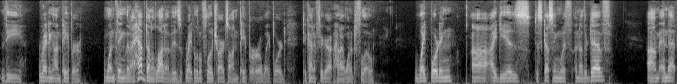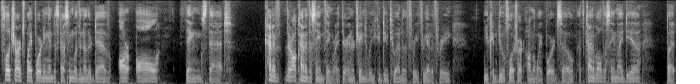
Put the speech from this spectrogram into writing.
the writing on paper, one thing that I have done a lot of is write little flowcharts on paper or a whiteboard to kind of figure out how I want it to flow. Whiteboarding uh, ideas, discussing with another dev, um, and that flowcharts, whiteboarding, and discussing with another dev are all things that kind of they're all kind of the same thing, right? They're interchangeable. You could do two out of the three, three out of three. You can do a flowchart on the whiteboard, so that's kind of all the same idea, but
